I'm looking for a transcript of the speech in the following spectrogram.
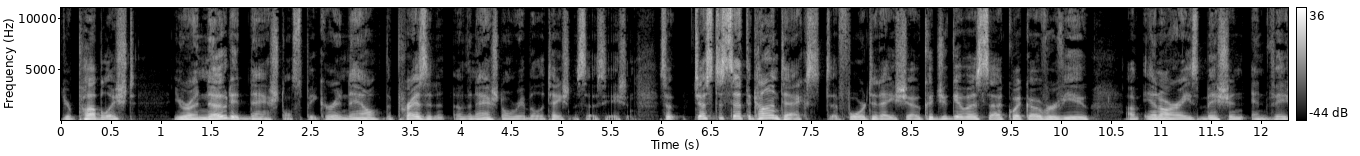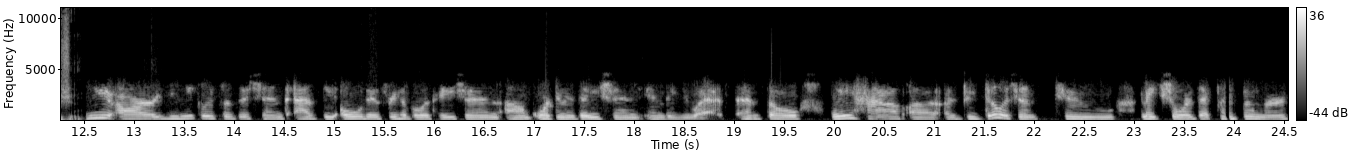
You're published. You're a noted national speaker and now the president of the National Rehabilitation Association. So, just to set the context for today's show, could you give us a quick overview of NRA's mission and vision? We are uniquely positioned as the oldest rehabilitation um, organization in the U.S. And so we have a, a due diligence to make sure that consumers,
